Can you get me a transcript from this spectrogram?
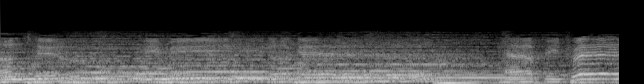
until we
